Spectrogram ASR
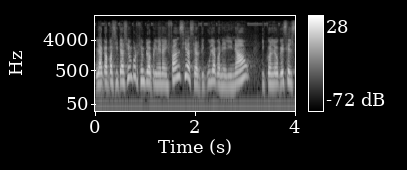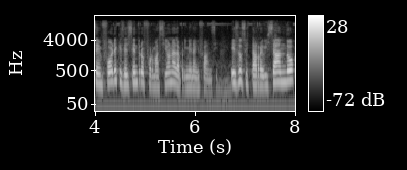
La capacitación, por ejemplo, a primera infancia se articula con el INAU y con lo que es el CENFORES, que es el Centro de Formación a la Primera Infancia. Eso se está revisando,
